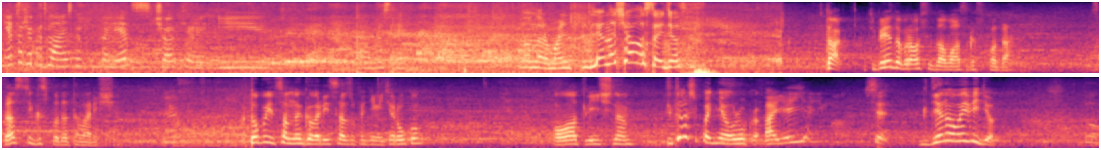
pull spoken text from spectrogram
Нет, уже продала несколько колец, чокер и а, браслет. Ну, нормально. Для начала сойдет. Так, теперь я добрался до вас, господа. Здравствуйте, господа товарищи. Кто будет со мной говорить, сразу поднимите руку. О, отлично. Ты тоже поднял руку? Ай-яй-яй. Где новое видео? Дома.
